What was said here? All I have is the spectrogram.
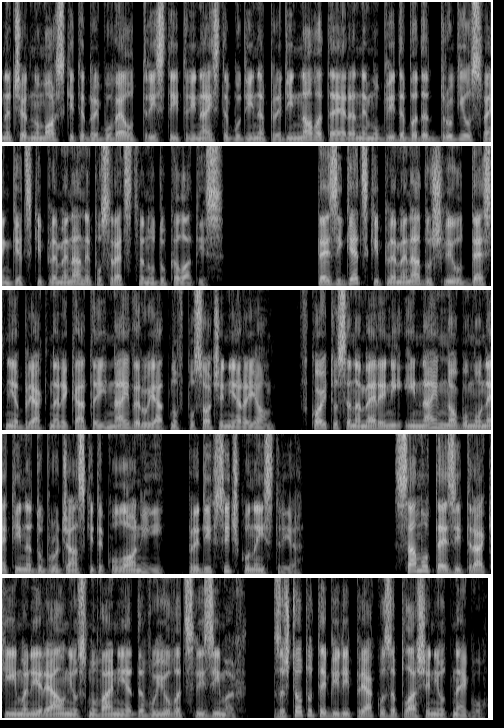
на черноморските брегове от 313 година преди новата ера не могли да бъдат други освен гетски племена непосредствено до Калатис. Тези гетски племена дошли от десния бряг на реката и най-вероятно в посочения район, в който са намерени и най-много монети на доброджанските колонии, преди всичко на Истрия. Само тези траки имали реални основания да воюват с Лизимах, защото те били пряко заплашени от него.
